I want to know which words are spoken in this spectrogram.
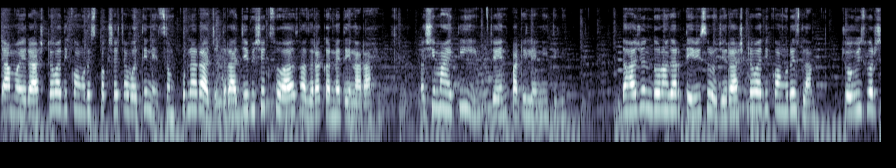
त्यामुळे राष्ट्रवादी काँग्रेस पक्षाच्या वतीने संपूर्ण राज्यात राज्याभिषेक सोहळा साजरा करण्यात येणार आहे अशी माहितीही जयंत पाटील यांनी दिली. दहा जून दोन हजार तेवीस रोजी राष्ट्रवादी काँग्रेसला चोवीस वर्ष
